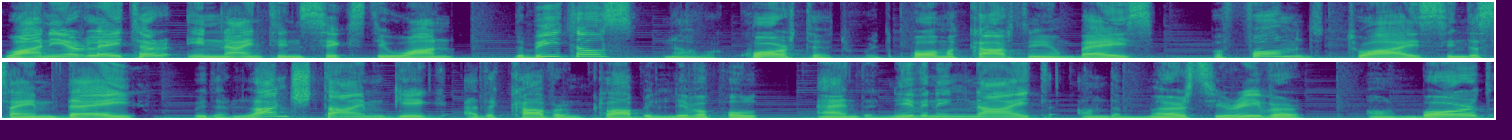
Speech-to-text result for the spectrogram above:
One year later, in 1961, the Beatles, now a quartet with Paul McCartney on bass, performed twice in the same day, with a lunchtime gig at the Cavern Club in Liverpool and an evening night on the Mersey River on board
